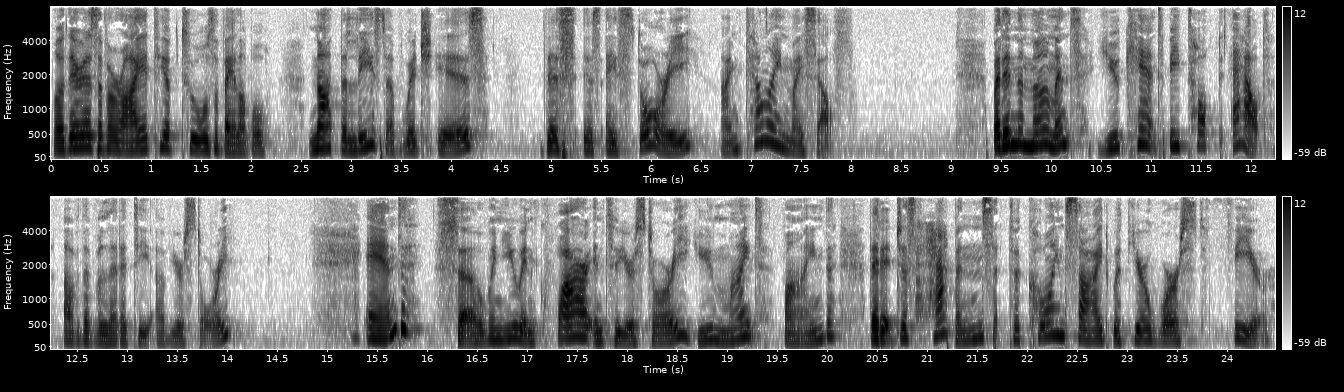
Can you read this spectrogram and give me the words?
Well, there is a variety of tools available, not the least of which is this is a story I'm telling myself. But in the moment, you can't be talked out of the validity of your story. And so, when you inquire into your story, you might find that it just happens to coincide with your worst fear.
